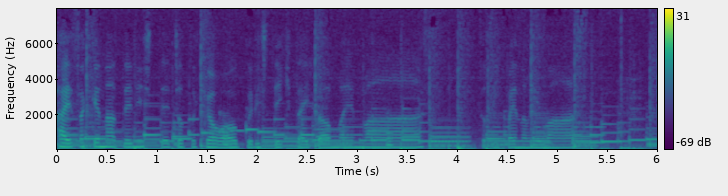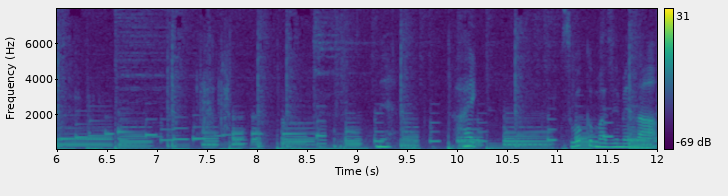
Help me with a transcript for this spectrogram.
はい酒のあてにしてちょっと今日はお送りしていきたいと思います。ちょっといっぱい飲みます。ね。はい。すごく真面目な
